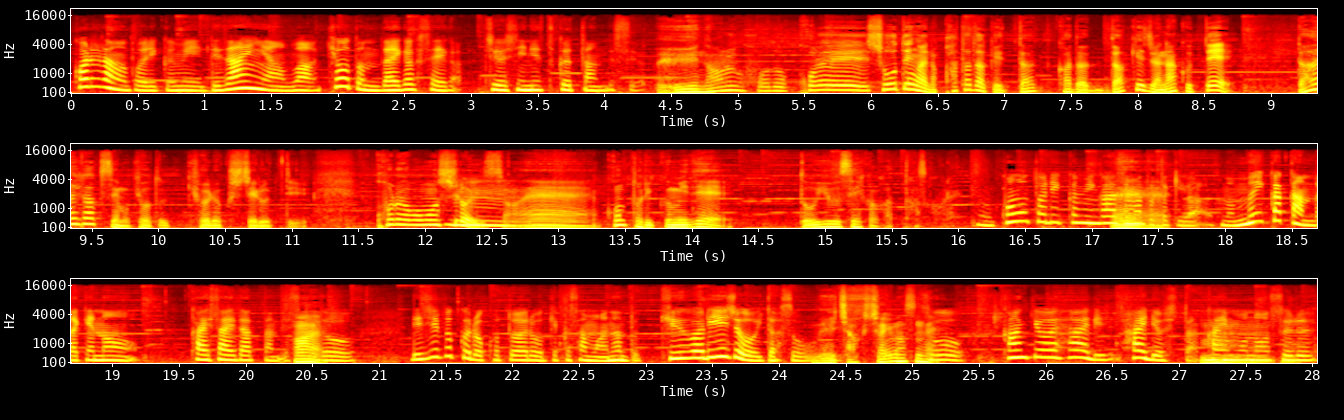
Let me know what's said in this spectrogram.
これらの取り組みデザイン案は京都の大学生が中心に作ったんですよ。えー、なるほど。これ商店街の方だけだ方だけじゃなくて大学生も協力してるっていう。これ面白いですよね。この取り組みでどういう成果があったんですか？この取り組みが始まった時は、えー、その6日間だけの開催だったんですけど、はい、レジ袋を断るお客様はなんと9割以上いたそう。めちゃくちゃいますね。環境へ配慮配慮した買い物をする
